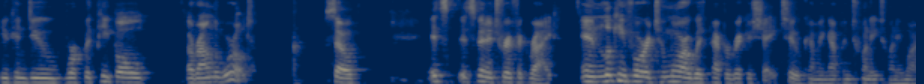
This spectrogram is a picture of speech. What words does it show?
You can do work with people around the world. So it's it's been a terrific ride. And looking forward to more with Pepper Ricochet too, coming up in 2021.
